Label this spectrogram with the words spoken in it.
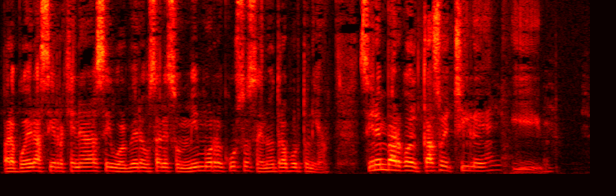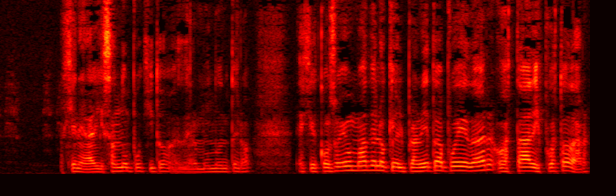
para poder así regenerarse y volver a usar esos mismos recursos en otra oportunidad. Sin embargo, el caso de Chile, y generalizando un poquito del mundo entero, es que consumimos más de lo que el planeta puede dar o está dispuesto a dar,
